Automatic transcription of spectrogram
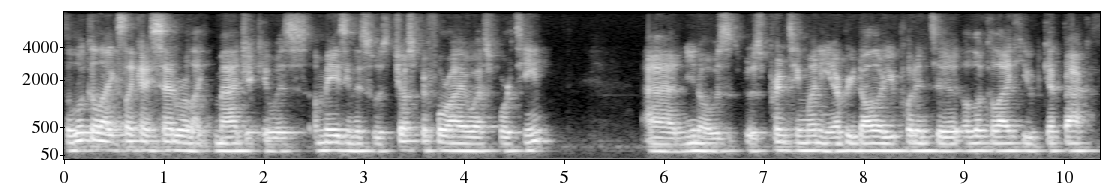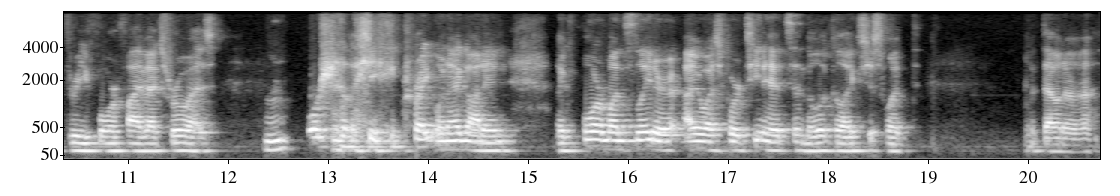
the lookalikes, like I said, were like magic. It was amazing. This was just before iOS 14 and you know it was it was printing money. Every dollar you put into a lookalike, you'd get back three, four, five x ROAS. Mm-hmm. Fortunately, right when I got in, like four months later, iOS 14 hits, and the lookalikes just went went down a.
